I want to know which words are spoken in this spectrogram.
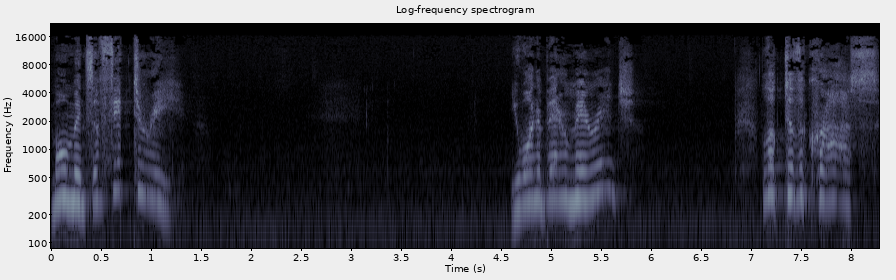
moments of victory. You want a better marriage? Look to the cross.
